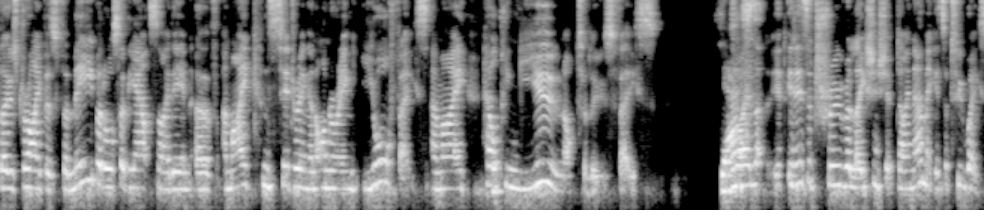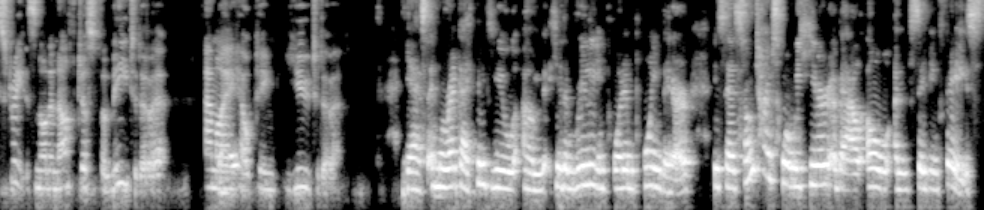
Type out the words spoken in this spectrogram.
those drivers for me, but also the outside in of am I considering and honoring your face? Am I helping you not to lose face? Yes. So I, it, it is a true relationship dynamic. It's a two way street. It's not enough just for me to do it. Am right. I helping you to do it? Yes, and Marek, I think you um, hit a really important point there. Is says sometimes when we hear about, oh, I'm saving face,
